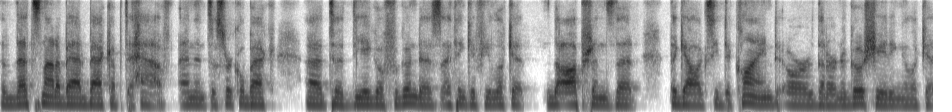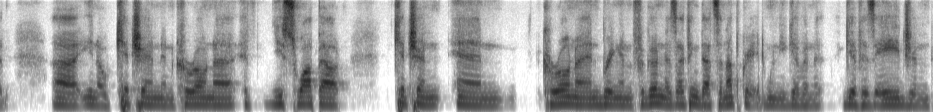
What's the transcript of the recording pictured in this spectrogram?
that's not a bad backup to have. And then to circle back uh, to Diego Fagundez, I think if you look at the options that the Galaxy declined or that are negotiating, you look at uh, you know Kitchen and Corona. If you swap out Kitchen and Corona and bring in Fagundez, I think that's an upgrade when you give an, give his age and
